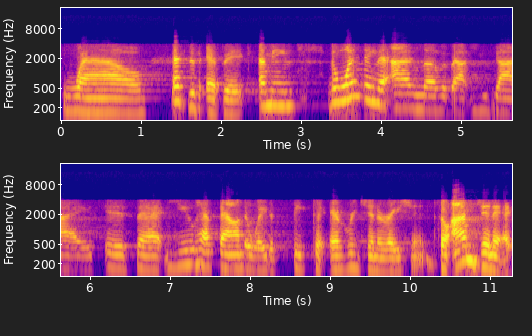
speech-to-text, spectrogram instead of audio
Wow. That's just epic. I mean, the one thing that I love about you guys is that you have found a way to speak to every generation. So I'm Gen X.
